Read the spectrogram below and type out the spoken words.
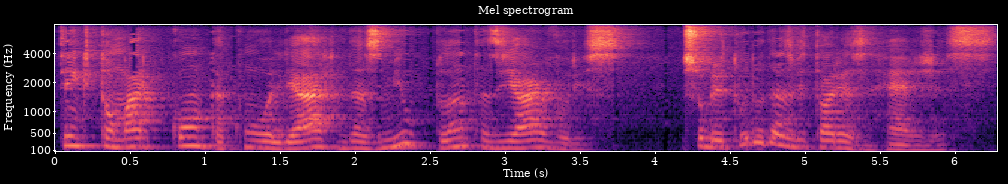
Tenho que tomar conta com o olhar das mil plantas e árvores, e sobretudo das vitórias régias.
